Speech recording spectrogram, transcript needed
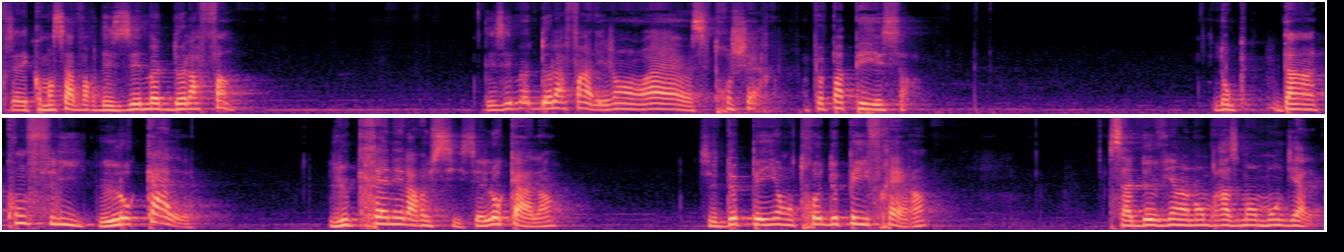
vous allez commencer à avoir des émeutes de la faim. Des émeutes de la faim. Les gens, ouais, c'est trop cher. On ne peut pas payer ça donc d'un conflit local, l'Ukraine et la Russie, c'est local, hein. c'est deux pays entre deux pays frères, hein. ça devient un embrasement mondial.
